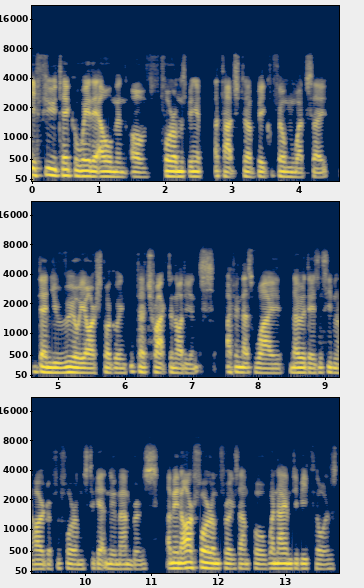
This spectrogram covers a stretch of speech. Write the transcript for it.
if you take away the element of forums being attached to a big film website, then you really are struggling to attract an audience. I think that's why nowadays it's even harder for forums to get new members. I mean, our forum, for example, when IMDb closed,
